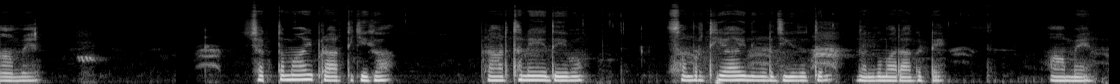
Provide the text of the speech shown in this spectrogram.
ആമേൻ. ശക്തമായി പ്രാർത്ഥിക്കുക. പ്രാർത്ഥനയെ ദൈവം സമൃദ്ധിയായി നിങ്ങളുടെ ജീവിതത്തിൽ നൽകുമാറാകട്ടെ. ആമേൻ.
